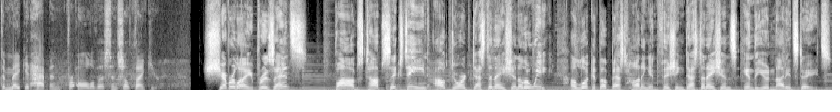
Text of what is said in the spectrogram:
to make it happen for all of us, and so thank you. Chevrolet presents Bob's Top 16 Outdoor Destination of the Week, a look at the best hunting and fishing destinations in the United States.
